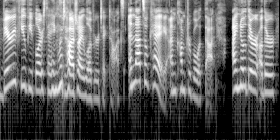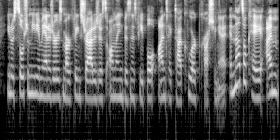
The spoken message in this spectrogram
Very few people are saying, Latasha, I love your TikToks. And that's okay. I'm comfortable with that. I know there are other, you know, social media managers, marketing strategists, online business people on TikTok who are crushing it. And that's okay. I'm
